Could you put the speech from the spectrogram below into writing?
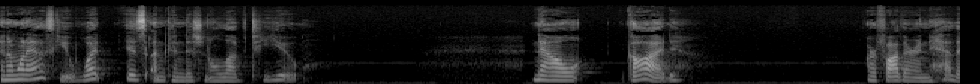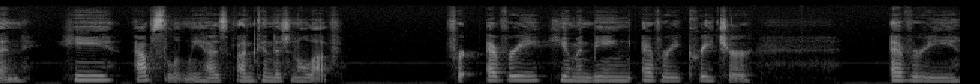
And I want to ask you, what is unconditional love to you? Now, God, our Father in heaven, He absolutely has unconditional love for every human being, every creature, every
